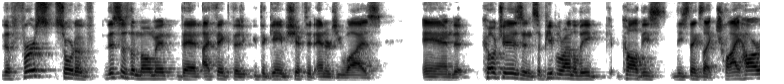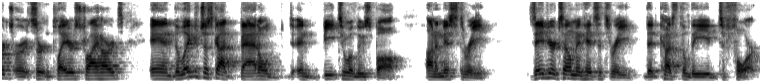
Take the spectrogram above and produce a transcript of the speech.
the first sort of this is the moment that I think the the game shifted energy wise. And coaches and some people around the league call these these things like tryhards or certain players tryhards. And the Lakers just got battled and beat to a loose ball on a missed three. Xavier Tillman hits a three that cuts the lead to four.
